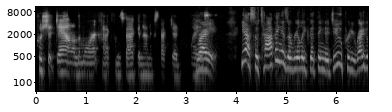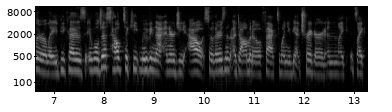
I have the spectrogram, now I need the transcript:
push it down, the more it kind of comes back in unexpected ways. Right. Yeah, so tapping is a really good thing to do pretty regularly because it will just help to keep moving that energy out. So there isn't a domino effect when you get triggered and like it's like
